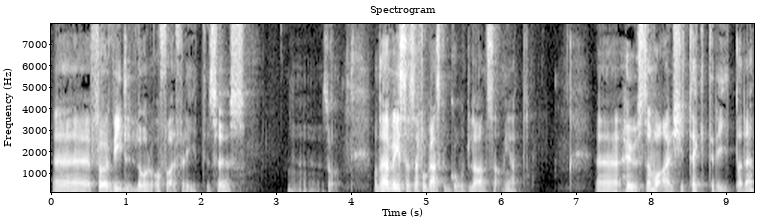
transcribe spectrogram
eh, för villor och för fritidshus. Eh, så. Och det här visade sig få ganska god lönsamhet. Eh, husen var arkitektritade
